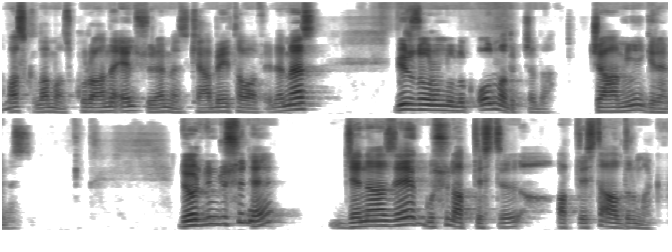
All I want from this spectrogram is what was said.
namaz kılamaz, Kur'an'a el süremez, Kabe'yi tavaf edemez. Bir zorunluluk olmadıkça da camiye giremez. Dördüncüsü de cenazeye gusül abdesti, abdesti aldırmak.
